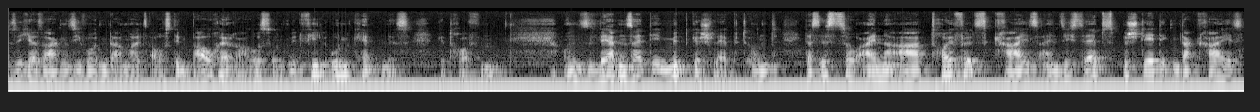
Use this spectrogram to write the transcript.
sicher sagen, sie wurden damals aus dem Bauch heraus und mit viel Unkenntnis getroffen werden seitdem mitgeschleppt. Und das ist so eine Art Teufelskreis, ein sich selbst bestätigender Kreis.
